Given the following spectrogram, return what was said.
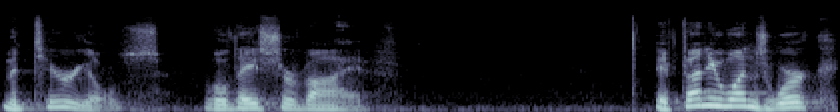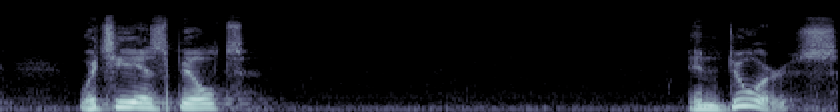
materials. Will they survive? If anyone's work which he has built endures,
